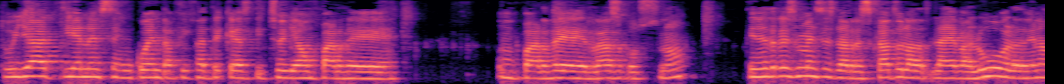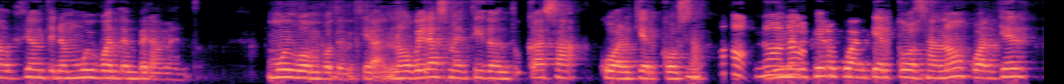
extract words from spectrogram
tú ya tienes en cuenta, fíjate que has dicho ya un par de, un par de rasgos, ¿no? Tiene tres meses, la rescato, la, la evalúo, la doy en adopción, tiene muy buen temperamento, muy buen potencial. No hubieras metido en tu casa cualquier cosa. No, no, no. me refiero a cualquier cosa, ¿no? Cualquier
